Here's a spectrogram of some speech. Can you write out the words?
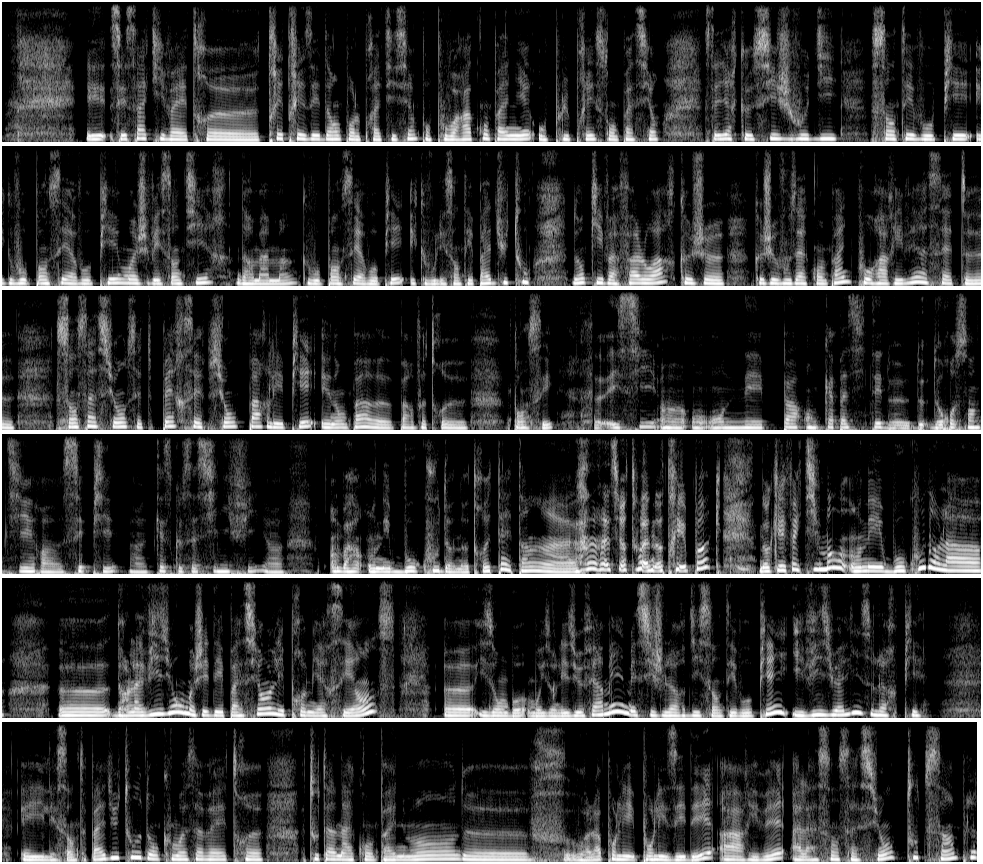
Et c'est ça qui va être euh, très très aidant pour le praticien pour pouvoir accompagner au plus près son patient. C'est-à-dire que si je vous dis sentez vos pieds et que vous pensez à vos pieds moi je vais sentir dans ma main que vous pensez à vos pieds et que vous les sentez pas du tout. Donc il va falloir que je que je vous accompagne pour arriver à cette sensation cette perception par les pieds et non pas euh, par votre pensée. Euh, et si euh, on n'est pas en capacité de, de, ressentir ses pieds, qu'est-ce que ça signifie oh bah, On est beaucoup dans notre tête, hein, surtout à notre époque. Donc effectivement, on est beaucoup dans la, dans la vision. Moi j'ai des patients, les premières séances, ils, ont, bon, ils ont les yeux fermés, mais si je leur dis sentez vos pieds, ils visualisent leurs pieds et ils les sentent pas du tout. Donc moi, ça va être euh, tout un accompagnement de voilà pour les pour les aider à arriver à la sensation toute simple.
